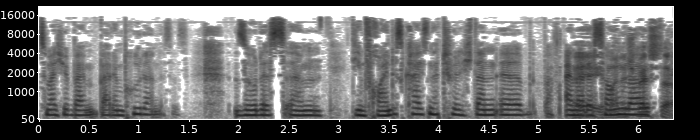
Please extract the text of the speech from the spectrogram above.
zum Beispiel bei, bei den Brüdern ist es so, dass ähm, die im Freundeskreis natürlich dann äh, auf einmal hey, der Song läuft. Schwester.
